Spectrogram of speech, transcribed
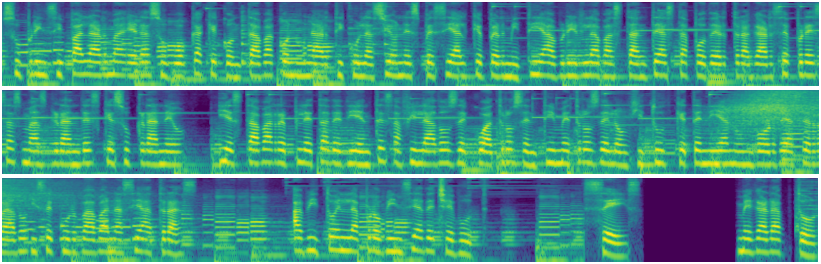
Su principal arma era su boca que contaba con una articulación especial que permitía abrirla bastante hasta poder tragarse presas más grandes que su cráneo, y estaba repleta de dientes afilados de 4 centímetros de longitud que tenían un borde aserrado y se curvaban hacia atrás. Habitó en la provincia de Chebut. 6. Megaraptor.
